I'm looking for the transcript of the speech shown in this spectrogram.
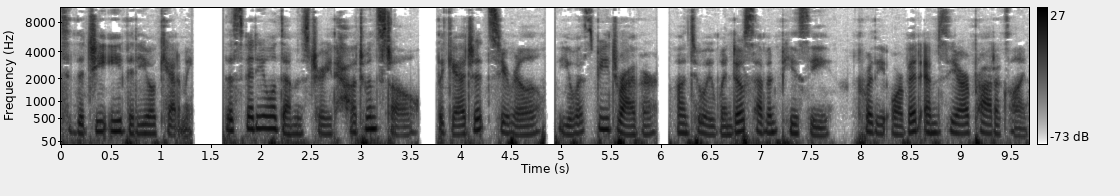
to the GE Video Academy. This video will demonstrate how to install the Gadget Serial USB driver onto a Windows 7 PC for the Orbit MCR product line.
